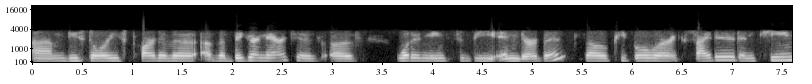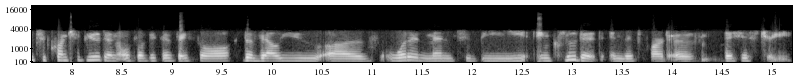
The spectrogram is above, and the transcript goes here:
um, these stories part of a of a bigger narrative of what it means to be in Durban. So people were excited and keen to contribute, and also because they saw the value of what it meant to be included in this part of the history.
